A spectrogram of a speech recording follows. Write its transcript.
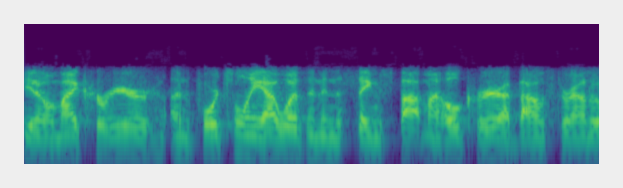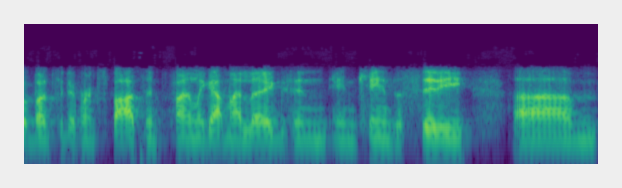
you know, my career. Unfortunately, I wasn't in the same spot my whole career. I bounced around to a bunch of different spots, and finally got my legs in in Kansas City. Um,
